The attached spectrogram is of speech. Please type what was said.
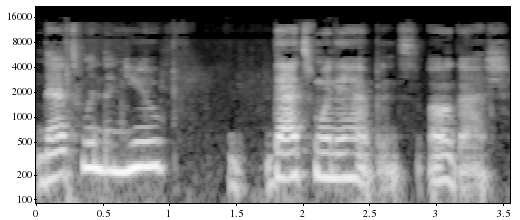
That's when the new, that's when it happens. Oh gosh.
